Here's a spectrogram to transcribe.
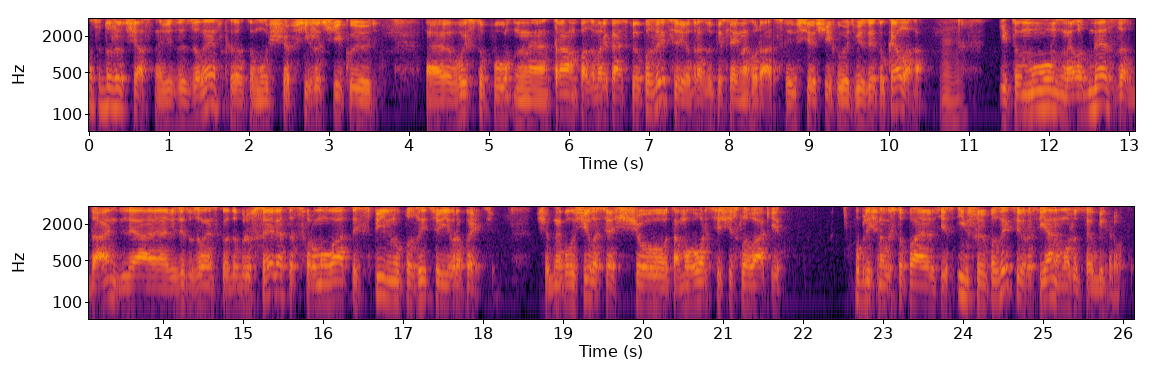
Ну, Це дуже вчасний візит Зеленського, тому що всі ж очікують виступу Трампа з американською опозицією одразу після інаугурації. Всі очікують візиту Келлога. І тому одне з завдань для візиту Зеленського до Брюсселя це сформувати спільну позицію європейців, щоб не вийшло, що там угорці чи словаки публічно виступають із іншою позицією, росіяни можуть це обігрувати.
